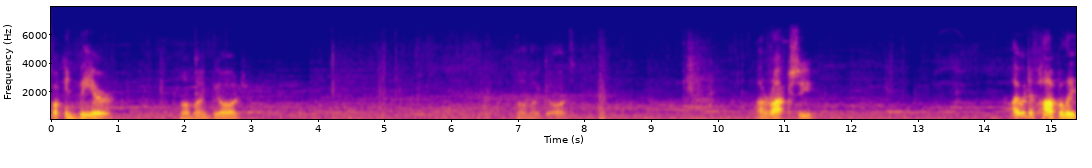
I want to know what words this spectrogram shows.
fucking bear? Oh my god. Oh my god. Araxi. I would have happily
